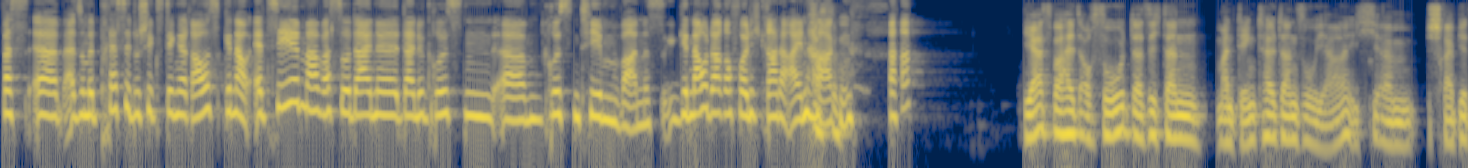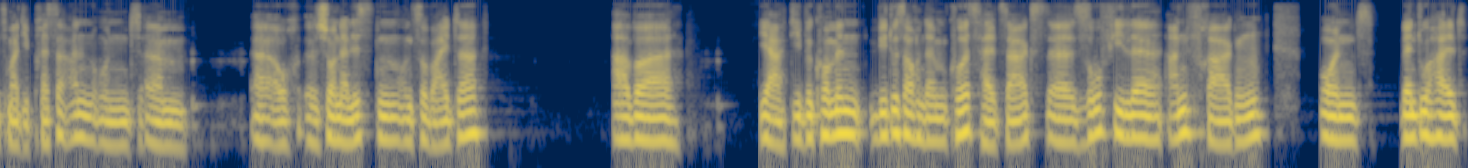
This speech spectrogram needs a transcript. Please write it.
was äh, also mit Presse, du schickst Dinge raus. Genau, erzähl mal, was so deine deine größten ähm, größten Themen waren. Das, genau darauf wollte ich gerade einhaken. So. ja, es war halt auch so, dass ich dann, man denkt halt dann so, ja, ich ähm, schreibe jetzt mal die Presse an und ähm, äh, auch äh, Journalisten und so weiter. Aber ja, die bekommen, wie du es auch in deinem Kurs halt sagst, äh, so viele Anfragen. Und wenn du halt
